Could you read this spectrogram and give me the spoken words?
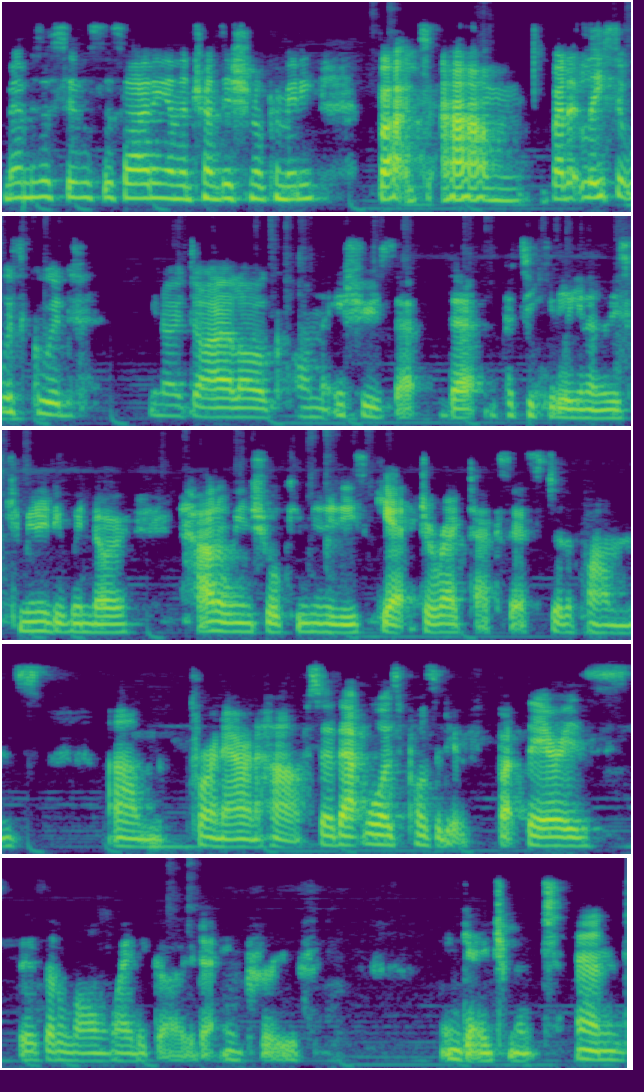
members of civil society and the transitional committee, but um, but at least it was good you know, dialogue on the issues that, that particularly, you know, this community window, how do we ensure communities get direct access to the funds um, for an hour and a half. So that was positive, but there is, there's a long way to go to improve engagement and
